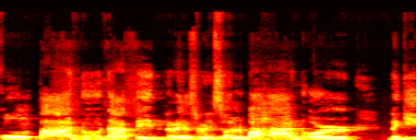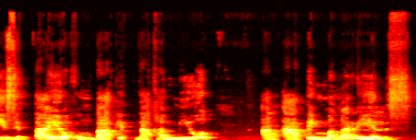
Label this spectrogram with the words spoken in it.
kung paano natin res- resolbahan or nag-iisip tayo kung bakit nakamute ang ating mga reels.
